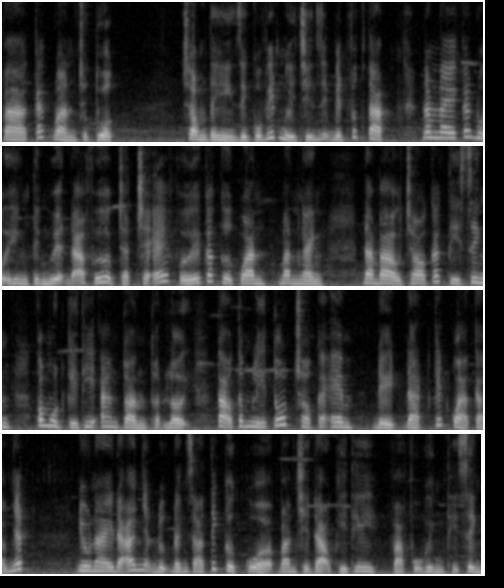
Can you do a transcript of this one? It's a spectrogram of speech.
và các đoàn trực thuộc. Trong tình hình dịch COVID-19 diễn biến phức tạp, năm nay các đội hình tình nguyện đã phối hợp chặt chẽ với các cơ quan, ban ngành, đảm bảo cho các thí sinh có một kỳ thi an toàn thuận lợi, tạo tâm lý tốt cho các em để đạt kết quả cao nhất. Điều này đã nhận được đánh giá tích cực của Ban chỉ đạo kỳ thi và phụ huynh thí sinh.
